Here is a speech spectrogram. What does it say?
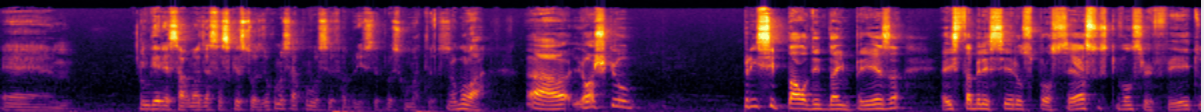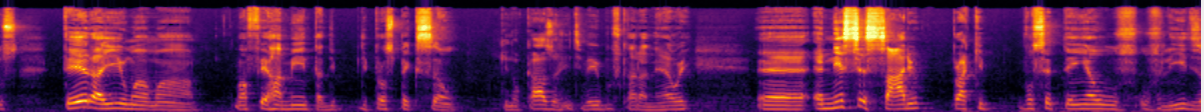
é, endereçar algumas dessas questões? Vou começar com você, Fabrício, depois com o Matheus. Vamos lá. Ah, eu acho que o principal dentro da empresa é estabelecer os processos que vão ser feitos, ter aí uma, uma, uma ferramenta de, de, prospecção, que no caso a gente veio buscar a Nelway, é, é necessário para que você tenha os, os leads,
